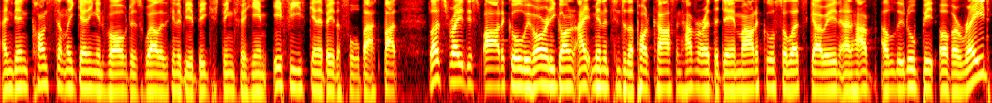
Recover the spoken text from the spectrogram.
and then constantly getting involved as well is going to be a big thing for him if he's going to be the fullback. But let's read this article. We've already gone eight minutes into the podcast and haven't read the damn article. So let's go in and have a little bit of a read.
